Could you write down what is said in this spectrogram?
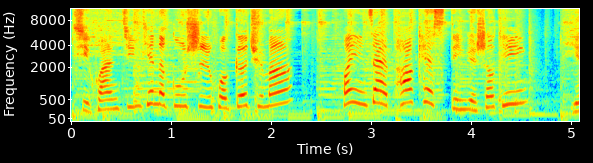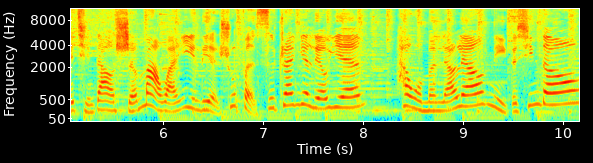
喜欢今天的故事或歌曲吗？欢迎在 Podcast 订阅收听。也请到神马玩意脸书粉丝专业留言，和我们聊聊你的心得哦。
